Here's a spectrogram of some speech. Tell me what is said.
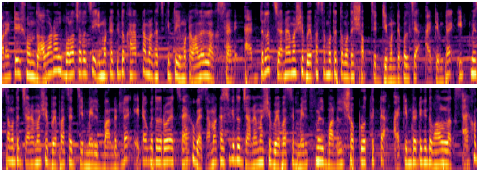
অনেকটাই সুন্দর। ওভারঅল বলা চলে যে ইমোটটা কিন্তু খারাপ না আমার কাছে কিন্তু ইমোটা ভালোই লাগছে। অ্যাট দ্য লাস্ট জানুয়ারি মাসে বেপাসের মধ্যে তোমাদের সবচেয়ে ডিমান্ডেবল যে আইটেমটা ইট মিনস আমাদের জানুয়ারি মাসে বেপাসের যে মেল বান্ডেলটা এটাও কিন্তু রয়েছে। দেখো guys, আমার কাছে কিন্তু জানুয়ারি মাসে বেপাসে মেল ফিমেল বান্ডেল সব প্রত্যেকটা আইটেমটা কিন্তু ভালো লাগছে। এখন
